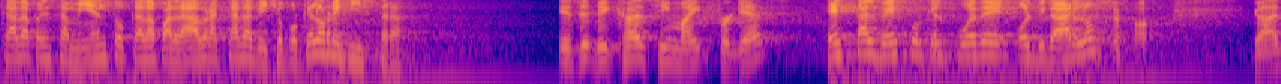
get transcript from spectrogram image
cada pensamiento, cada palabra, cada dicho? ¿Por qué lo registra? Is it because he might forget? ¿Es tal vez porque Él puede olvidarlos? God,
